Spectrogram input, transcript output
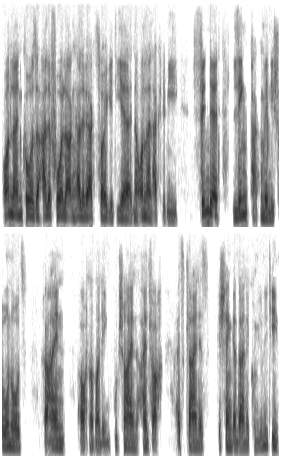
Online-Kurse, alle Vorlagen, alle Werkzeuge, die ihr in der Online-Akademie findet. Link packen wir in die Shownotes rein auch nochmal den Gutschein einfach als kleines Geschenk an deine Community.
